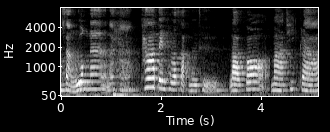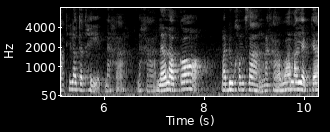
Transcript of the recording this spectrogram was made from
ำสั่งล่วงหน้านะคะ ถ้าเป็นโทรศัพท์มือถือ เราก็มาที่กราฟที่เราจะเทรดนะคะนะคะ แล้วเราก็มาดูคำสั่งนะคะ ว่าเราอยากจะ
